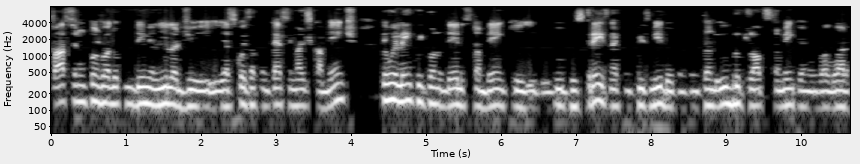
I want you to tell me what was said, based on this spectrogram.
fácil. Você não põe um jogador como Damian Lillard e as coisas acontecem magicamente. Tem um elenco em torno deles também, que do, dos três, né, com o Chris Middleton, contando, e o Brook Lopes também, que é novo agora,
